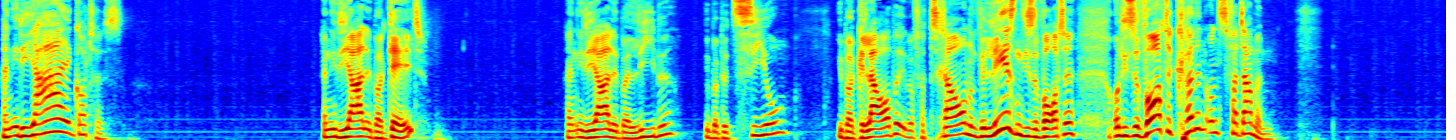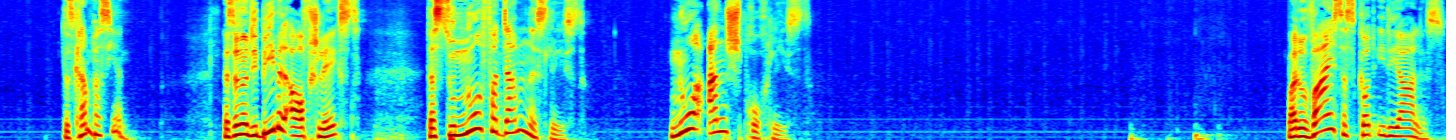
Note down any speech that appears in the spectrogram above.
Ein Ideal Gottes. Ein Ideal über Geld. Ein Ideal über Liebe, über Beziehung, über Glaube, über Vertrauen. Und wir lesen diese Worte und diese Worte können uns verdammen. Das kann passieren. Dass wenn du die Bibel aufschlägst, dass du nur Verdammnis liest, nur Anspruch liest. Weil du weißt, dass Gott ideal ist.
